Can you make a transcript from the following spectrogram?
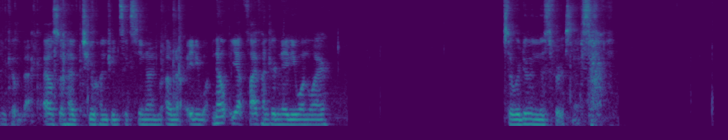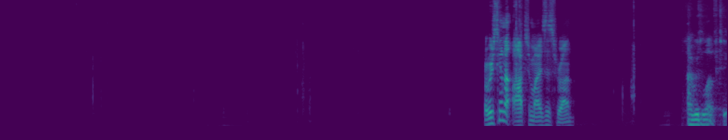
And come back. I also have 269. Oh no, 81. Nope, yeah, 581 wire. So we're doing this first next time. Are we just gonna optimize this run? I would love to.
